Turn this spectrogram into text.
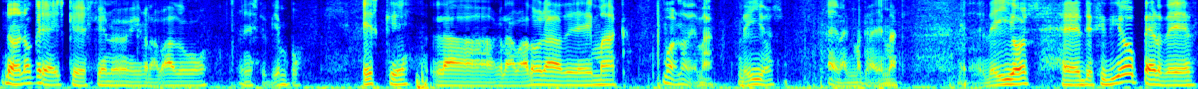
No, no creáis que es que no he grabado en este tiempo. Es que la grabadora de Mac, bueno, no de Mac, de iOS, eh, la de Mac, eh, de iOS, eh, decidió perder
